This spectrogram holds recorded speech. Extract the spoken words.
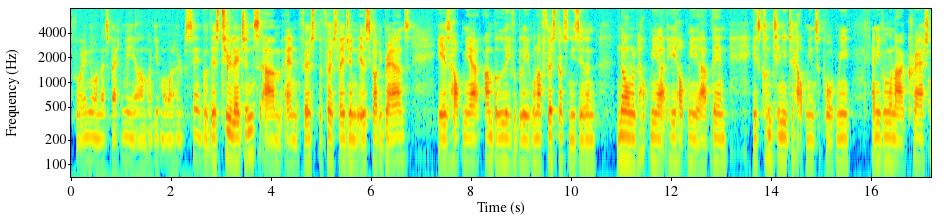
for anyone that's backing me, um, I give my 100%. There's two legends um, and first the first legend is Scotty Browns. He has helped me out unbelievably. When I first got to New Zealand, no one would help me out. He helped me out then. He's continued to help me and support me. And even when I crashed,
